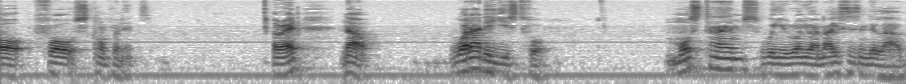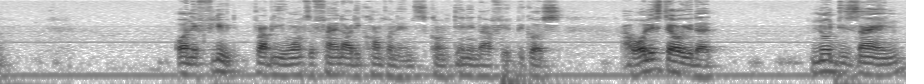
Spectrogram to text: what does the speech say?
or false components. All right. Now, what are they used for? Most times when you run your analysis in the lab on a fluid, probably you want to find out the components contained in that fluid because I always tell you that no design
